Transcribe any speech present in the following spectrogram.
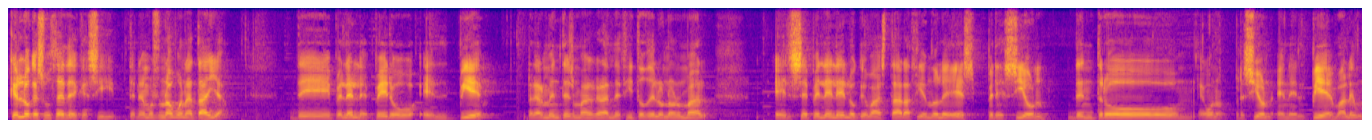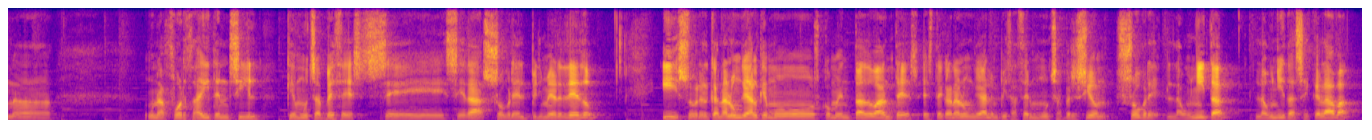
¿Qué es lo que sucede? Que si tenemos una buena talla de pelele, pero el pie realmente es más grandecito de lo normal, el sepelele lo que va a estar haciéndole es presión dentro, eh, bueno, presión en el pie, ¿vale? Una, una fuerza y tensil que muchas veces se, se, da sobre el primer dedo y sobre el canal ungueal que hemos comentado antes, este canal ungueal empieza a hacer mucha presión sobre la uñita, la uñita se clava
